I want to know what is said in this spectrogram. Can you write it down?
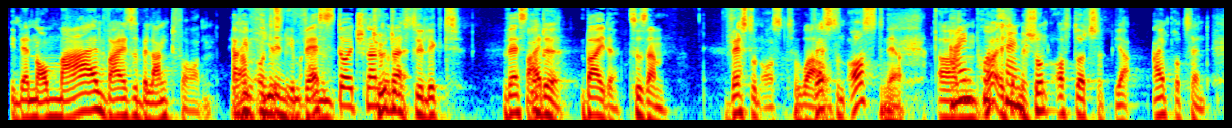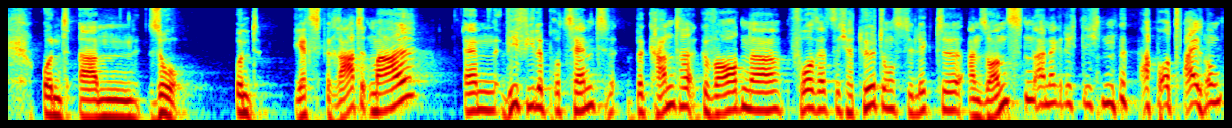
in der normalen Weise belangt worden. Ja, Ach, und in Westdeutschland Tötungsdelikt West beide. beide zusammen. West und Ost. Wow. West und Ost. Ja. Ähm, ein Prozent. Ich habe mir schon Ostdeutsch, ja, ein Prozent. Und ähm, so, und jetzt ratet mal, ähm, wie viele Prozent bekannter gewordener vorsätzlicher Tötungsdelikte ansonsten einer gerichtlichen Aburteilung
